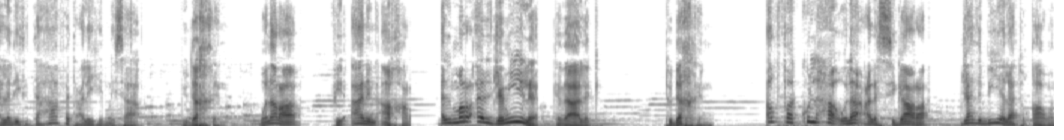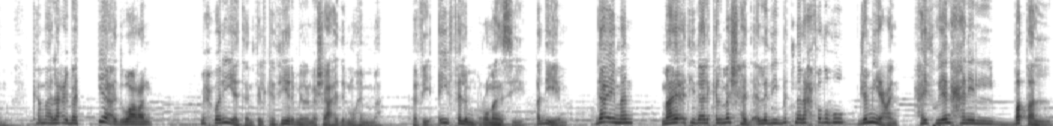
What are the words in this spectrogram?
الذي تتهافت عليه النساء يدخن. ونرى في آن آخر المرأة الجميلة كذلك تدخن. أضفى كل هؤلاء على السيجارة جاذبية لا تقاوم كما لعبت هي أدوارا محورية في الكثير من المشاهد المهمة. ففي أي فيلم رومانسي قديم دائما ما يأتي ذلك المشهد الذي بتنا نحفظه جميعا حيث ينحني البطل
